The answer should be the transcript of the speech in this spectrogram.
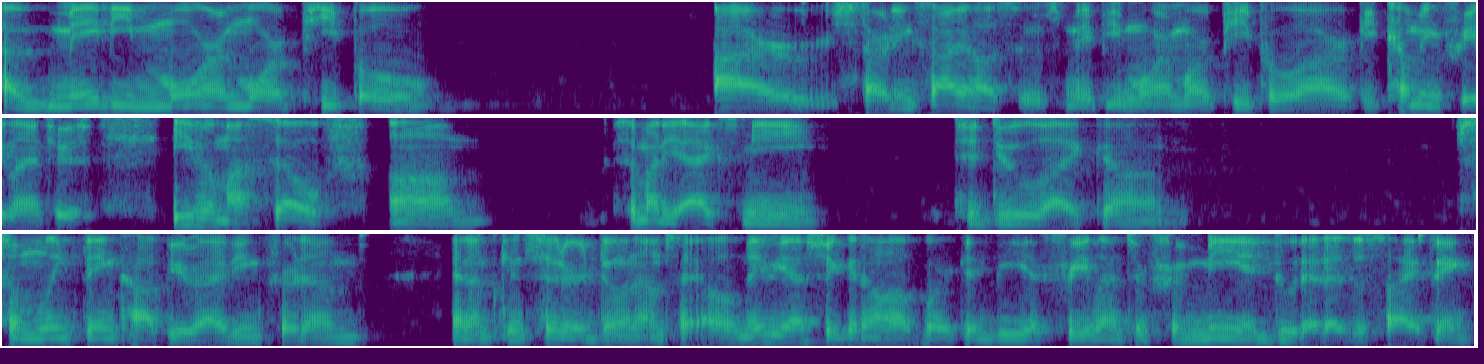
uh, maybe more and more people are starting side hustles. Maybe more and more people are becoming freelancers. Even myself, um, somebody asked me to do like um, some LinkedIn copywriting for them, and I'm considered doing it. I'm saying, oh, maybe I should get on Upwork and be a freelancer for me and do that as a side thing,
